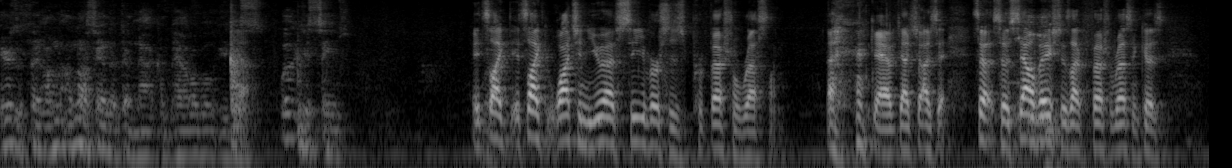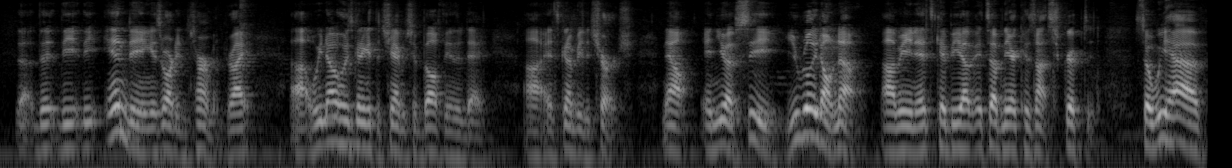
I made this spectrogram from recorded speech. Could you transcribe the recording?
here's the thing, I'm, I'm not saying that they're not compatible, it just, well, it just seems, It's like it's like watching UFC versus professional wrestling. okay, that's I say. So so salvation is like professional wrestling because the, the the the ending is already determined, right? Uh, we know who's going to get the championship belt at the end of the day. Uh, it's going to be the church. Now in UFC, you really don't know. I mean, it could be up, it's up air because it's not scripted. So we have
